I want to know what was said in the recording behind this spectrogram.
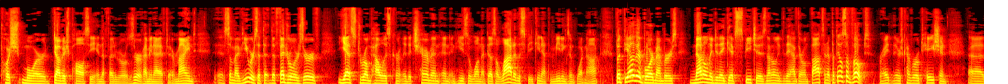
push more dovish policy in the Federal Reserve. I mean, I have to remind uh, some of my viewers that the, the, Federal Reserve, yes, Jerome Powell is currently the chairman, and, and he's the one that does a lot of the speaking at the meetings and whatnot. But the other board members, not only do they give speeches, not only do they have their own thoughts in it, but they also vote, right? There's kind of a rotation uh,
